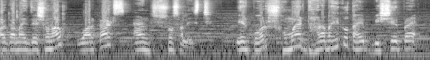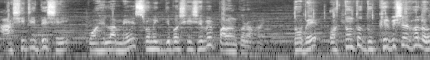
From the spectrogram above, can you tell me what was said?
organisation of workers and socialist. এরপর সময়ের ধারাবাহিকতায় বিশ্বের প্রায় আশিটি দেশে পহেলা মে শ্রমিক দিবস হিসেবে পালন করা হয়। তবে অত্যন্ত দুঃখের বিষয় হলো,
